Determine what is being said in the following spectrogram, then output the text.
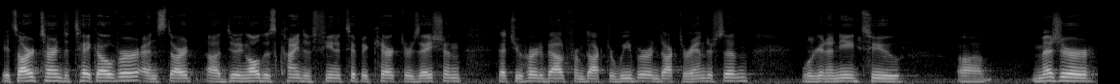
it's our turn to take over and start uh, doing all this kind of phenotypic characterization that you heard about from Dr. Weber and Dr. Anderson. We're going to need to uh, measure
